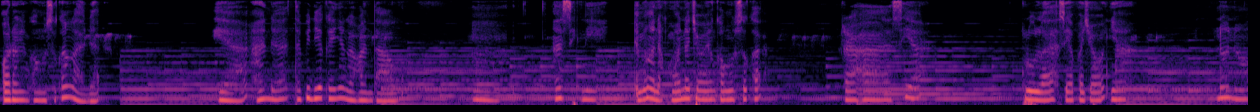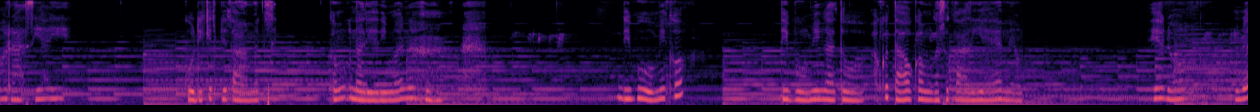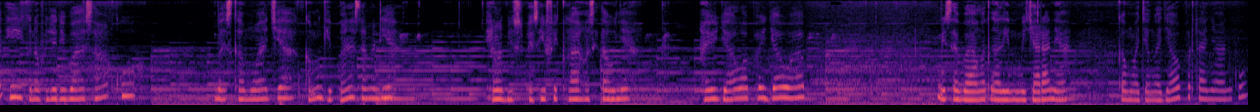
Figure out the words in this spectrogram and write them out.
orang yang kamu suka nggak ada? Ya ada, tapi dia kayaknya nggak akan tahu. Hmm, asik nih. Emang anak mana cowok yang kamu suka? Rahasia. Clue lah siapa cowoknya. No no, rahasiai. Ku dikit berita amat sih. Kamu kenal dia di mana? di bumi kok. Di bumi nggak tuh? Aku tahu kamu gak suka alien ya. Ya dong. Udah ih, kenapa jadi bahas aku? Bahas kamu aja. Kamu gimana sama dia? Yang lebih spesifik lah ngasih taunya. Ayo jawab, ayo jawab. Bisa banget ngalihin pembicaraan ya. Kamu aja nggak jawab pertanyaanku.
